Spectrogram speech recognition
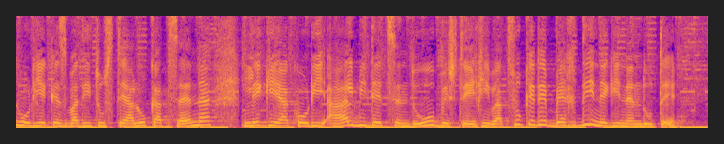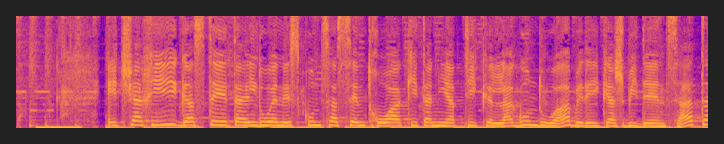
horiek ez badituzte alokatzen, legeak hori ahalbidetzen du, beste erri batzuk ere berdin eginen dute. Etxarri, gazte eta helduen hezkuntza zentroa kitaniatik lagundua bere ikasbideen zat,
